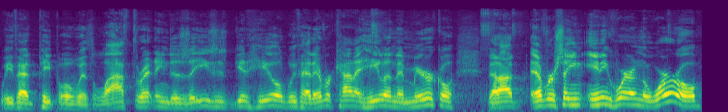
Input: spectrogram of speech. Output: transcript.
We've had people with life threatening diseases get healed. We've had every kind of healing and miracle that I've ever seen anywhere in the world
